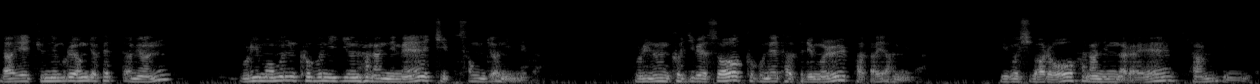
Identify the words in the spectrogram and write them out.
나의 주님으로 영접했다면 우리 몸은 그분이 지은 하나님의 집 성전입니다. 우리는 그 집에서 그분의 다스림을 받아야 합니다. 이것이 바로 하나님 나라의 삶입니다.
